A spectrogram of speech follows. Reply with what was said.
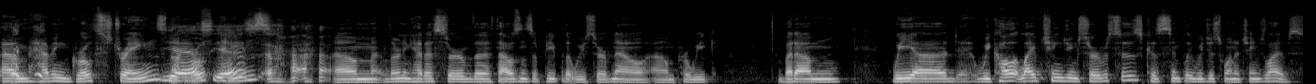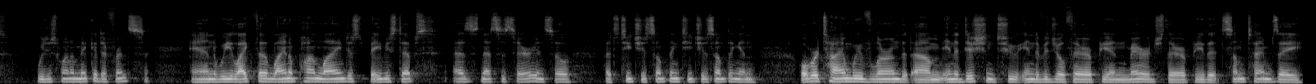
um, having growth strains, not yes, growth yes. pains. um, learning how to serve the thousands of people that we serve now um, per week. But um, we, uh, we call it life changing services because simply we just want to change lives. We just want to make a difference. And we like the line upon line, just baby steps as necessary. And so let's teach you something, teach you something. And over time, we've learned that um, in addition to individual therapy and marriage therapy, that sometimes a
